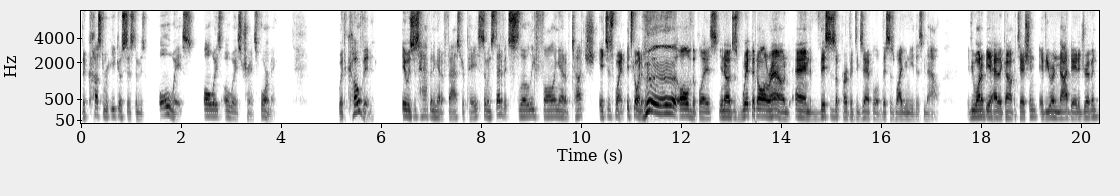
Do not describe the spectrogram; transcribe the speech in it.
the customer ecosystem is always always, always transforming. With COVID, it was just happening at a faster pace. So instead of it slowly falling out of touch, it just went, it's going all over the place, you know, just whipping all around. And this is a perfect example of this is why you need this now. If you want to be ahead of the competition, if you are not data driven,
